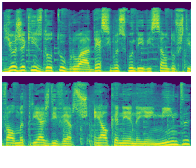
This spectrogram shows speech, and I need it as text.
De hoje a 15 de outubro há a 12 edição do Festival Materiais Diversos em Alcanena e em Minde.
